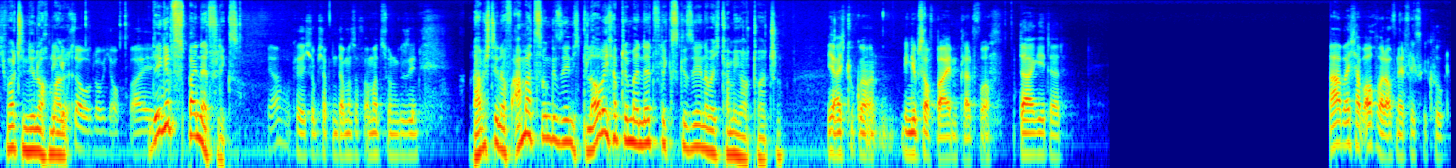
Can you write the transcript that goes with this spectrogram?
ich wollte ihn hier noch mal. Den gibt es glaube ich, auch bei. Den gibt es bei Netflix. Ja, okay, ich glaube, ich habe den damals auf Amazon gesehen. Oder habe ich den auf Amazon gesehen? Ich glaube, ich habe den bei Netflix gesehen, aber ich kann mich auch täuschen. Ja, ich gucke mal. Den gibt es auf beiden Plattformen. Da geht das. Aber ich habe auch was auf Netflix geguckt.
